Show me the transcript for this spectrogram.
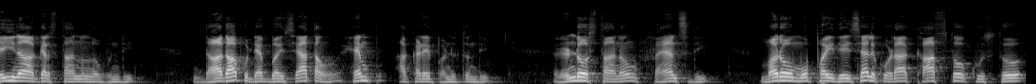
చైనా అగ్రస్థానంలో ఉంది. దాదాపు డెబ్బై శాతం హెంప్ అక్కడే పండుతుంది. రెండో స్థానం ఫ్రాన్స్ది. మరో ముప్పై దేశాలు కూడా కాస్తో కూస్తో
